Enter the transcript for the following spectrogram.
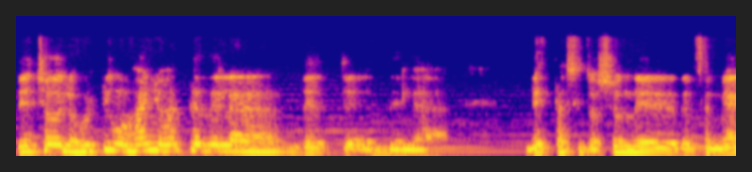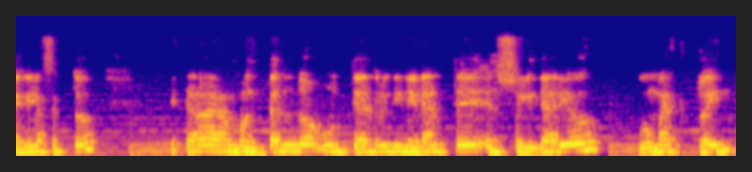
De hecho, en los últimos años antes de la, de, la, de esta situación de enfermedad que le afectó, estaba montando un teatro itinerante en solitario con Mark Twain.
